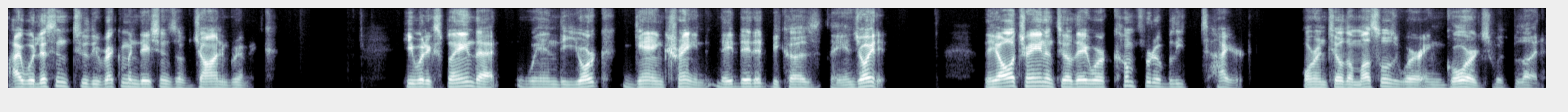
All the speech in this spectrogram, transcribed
I would listen to the recommendations of John Grimek. He would explain that when the York gang trained, they did it because they enjoyed it. They all trained until they were comfortably tired or until the muscles were engorged with blood.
